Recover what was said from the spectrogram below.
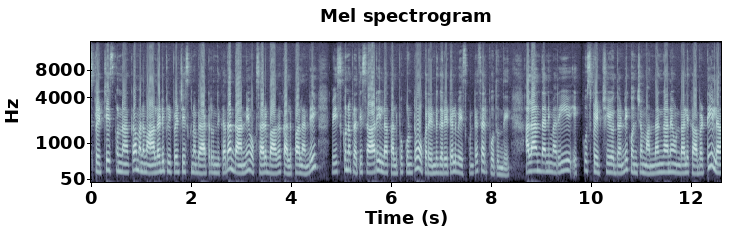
స్ప్రెడ్ చేసుకున్నాక మనం ఆల్రెడీ ప్రిపేర్ చేసుకున్న బ్యాటర్ ఉంది కదా దాన్ని ఒకసారి బాగా కలపాలండి. వేసుకున్న ప్రతిసారి ఇలా కలుపుకుంటూ ఒక రెండు గరిటెలు వేసుకుంటే సరిపోతుంది. అలా దాన్ని మరీ ఎక్కువ స్ప్రెడ్ చేయొద్దండి. కొంచెం మందంగానే ఉండాలి కాబట్టి ఇలా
